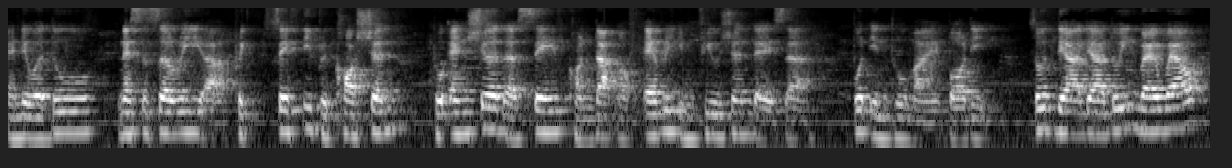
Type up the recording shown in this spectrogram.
and they will do necessary uh, pre safety precaution to ensure the safe conduct of every infusion that is uh, put into my body. So they are, they are doing very well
